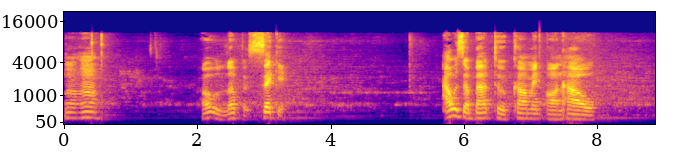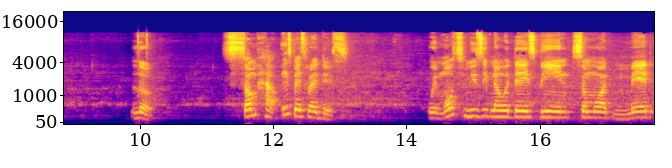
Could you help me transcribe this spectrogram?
Uh-uh. Hold up a second. I was about to comment on how look somehow it's basically like this. With most music nowadays being somewhat mid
